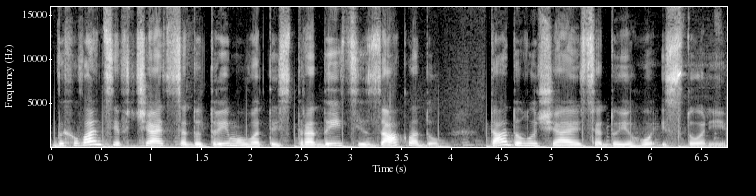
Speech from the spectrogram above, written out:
Вихованці вчаться дотримуватись традицій закладу та долучаються до його історії.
